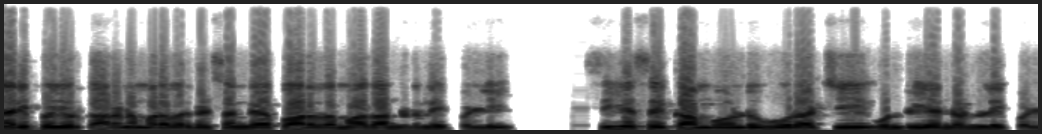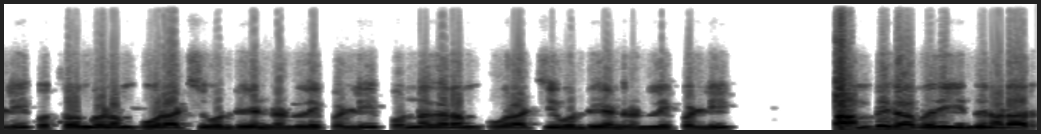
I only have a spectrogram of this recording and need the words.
நரிப்பையூர் காரண மறவர்கள் சங்க பாரத மாதா நடுநிலைப் பள்ளி சிஎஸ்ஐ காம்பவுண்டு ஊராட்சி ஒன்றிய நடுநிலைப்பள்ளி கொத்தங்குளம் ஊராட்சி ஒன்றிய நடுநிலைப்பள்ளி பொன்னகரம் ஊராட்சி ஒன்றிய நடுநிலைப்பள்ளி அம்பிகாபதி இந்து நாடார்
